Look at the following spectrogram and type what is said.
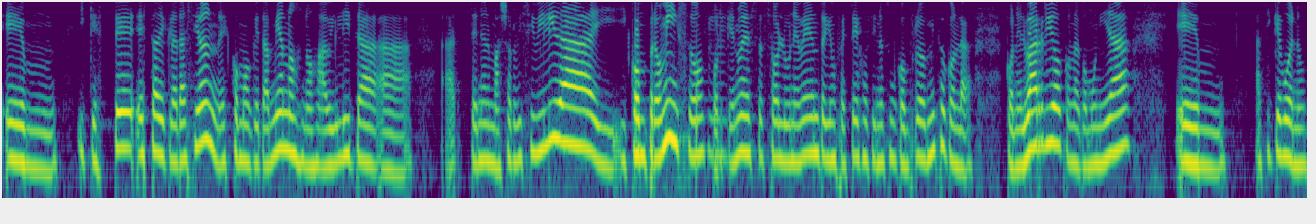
eh, y que esté esta declaración es como que también nos, nos habilita a, a tener mayor visibilidad y, y compromiso, porque no es solo un evento y un festejo, sino es un compromiso con, la, con el barrio, con la comunidad. Eh, Así que bueno,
